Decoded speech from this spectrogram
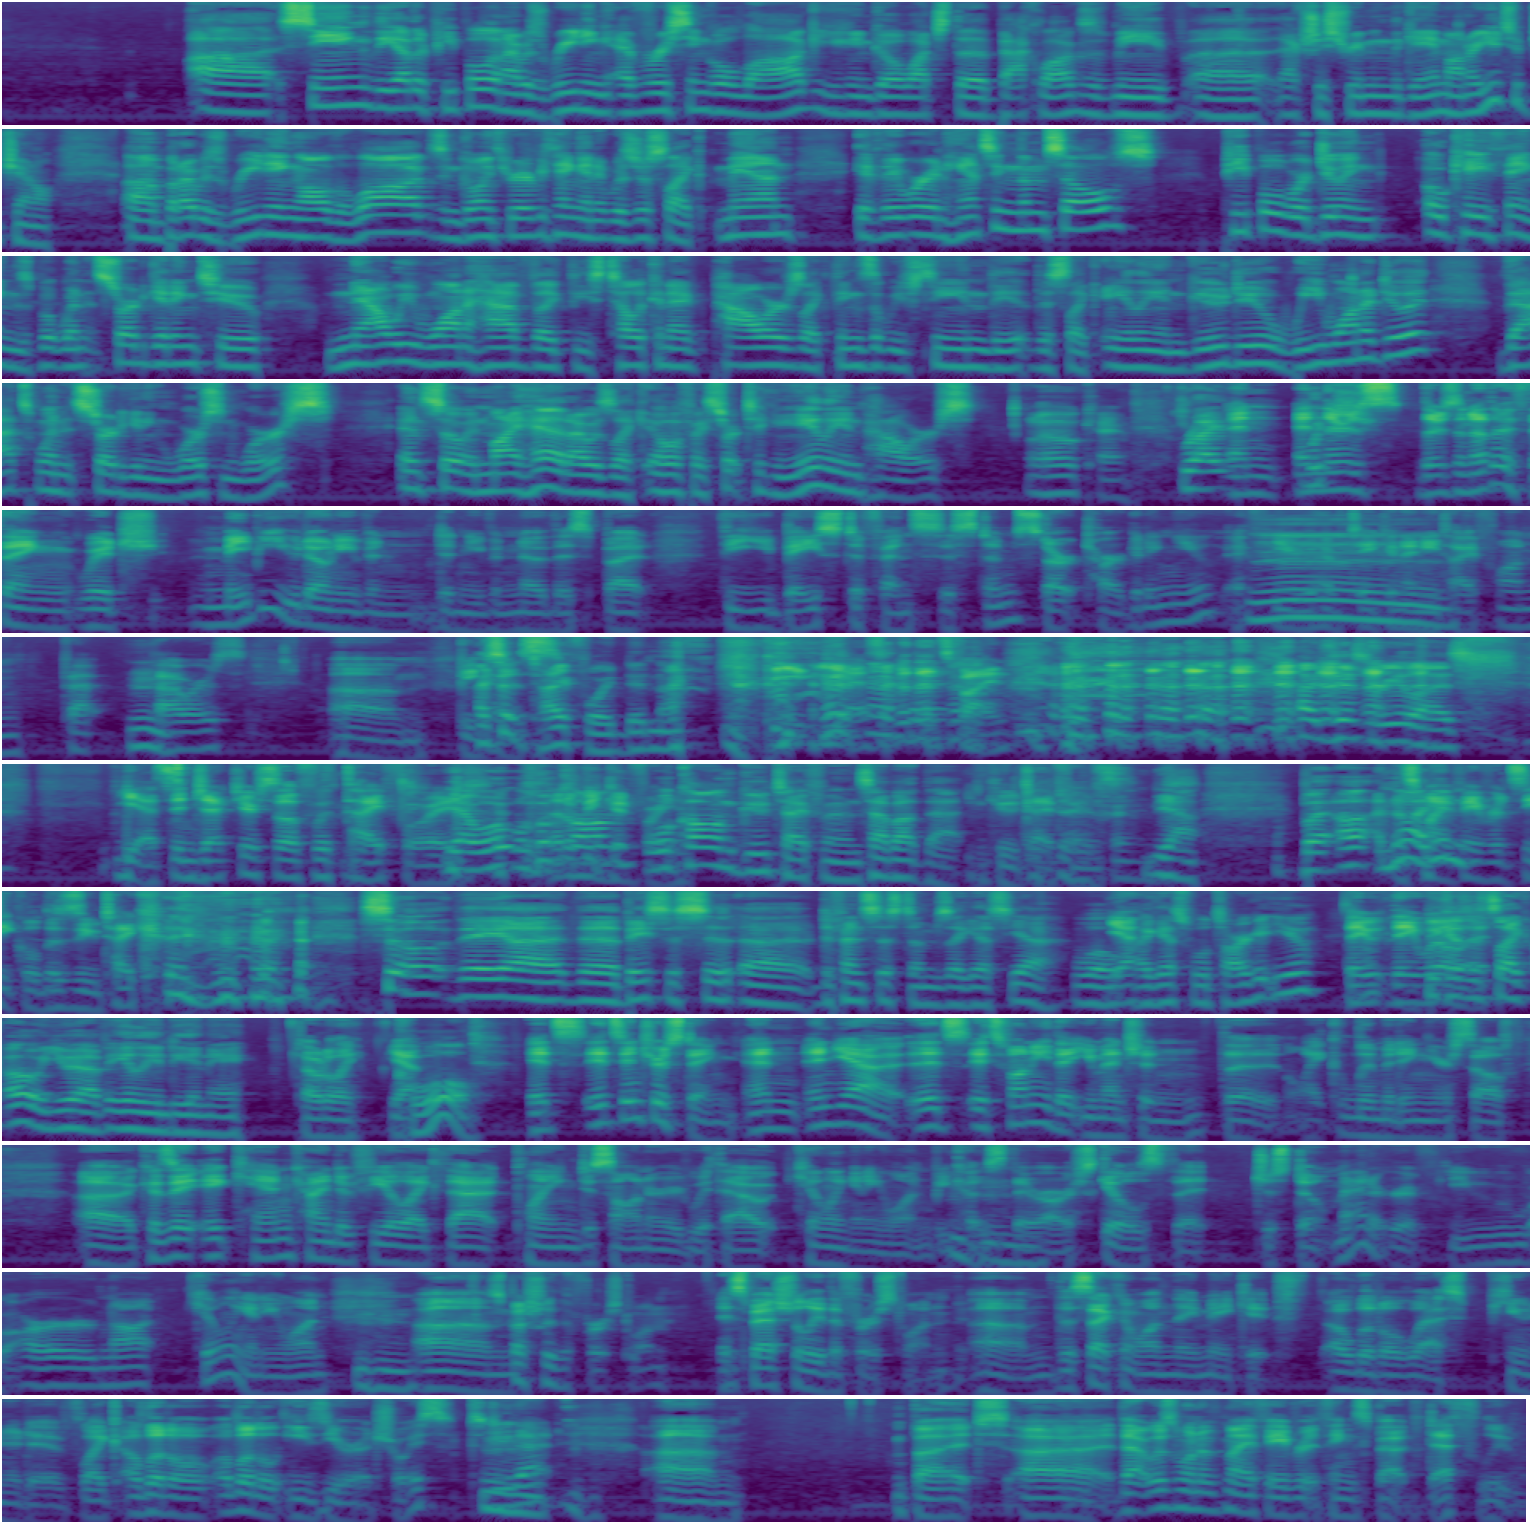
Uh, seeing the other people, and I was reading every single log. You can go watch the backlogs of me uh, actually streaming the game on our YouTube channel. Um, but I was reading all the logs and going through everything, and it was just like, man, if they were enhancing themselves, people were doing okay things. But when it started getting to now, we want to have like these telekinetic powers, like things that we've seen the, this like alien goo do. We want to do it. That's when it started getting worse and worse. And so in my head, I was like, oh, if I start taking alien powers, Okay. right? and and Which- there's there's another thing which maybe you don't even didn't even know this but the base defense systems start targeting you if you have taken any typhon pa- powers um Mm. I said typhoid, didn't I? yes but that's fine I just realized. Yes inject yourself with typhoid Yeah, we'll, we'll that'll call be them, good for you. we'll call them goo typhoons. How about that? Goo typhoons Yeah, but uh, no, that's I my didn't. favorite sequel to zoo tycoon So they uh, the basis uh, defense systems, I guess. Yeah, well, Yeah. I guess we'll target you they they will because it's like, oh, you have alien DNA. totally yeah Cool. it's it's interesting and and yeah it's it's funny that you mention the like limiting yourself because it, it can kind of feel like that playing dishonored without killing anyone because Mm-hmm. there are skills that just don't matter if you are not killing anyone Mm-hmm. um, Especially the first one. especially the first one um, the second one they make it a little less punitive like a little a little easier a choice to do that um, but uh, that was one of my favorite things about Deathloop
